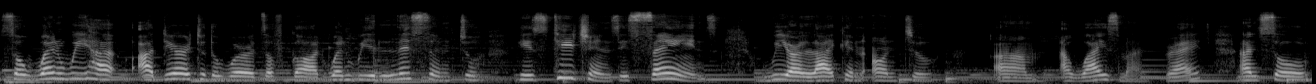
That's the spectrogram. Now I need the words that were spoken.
So when we adhere to the words of God, when we listen to his teachings, his sayings, we are likened unto um, a wise man, right? And so,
